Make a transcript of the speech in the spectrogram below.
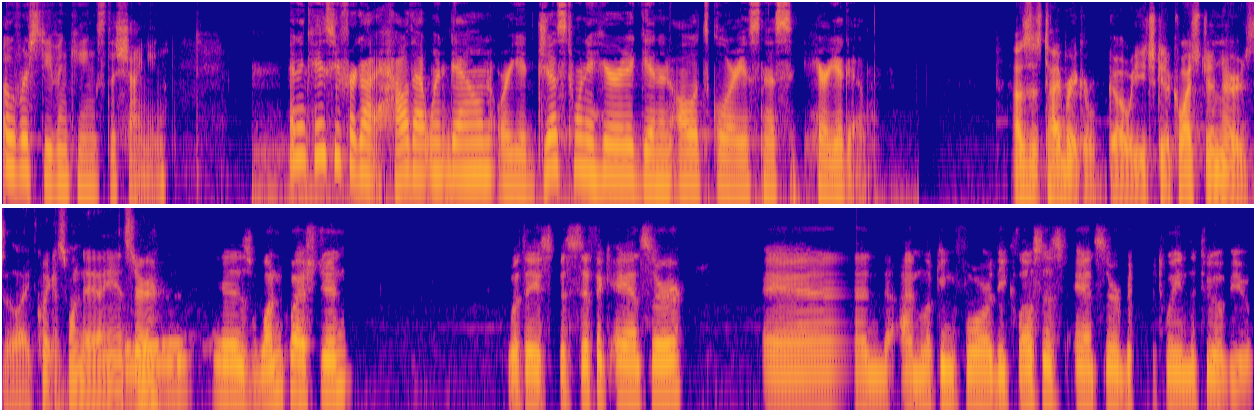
over Stephen King's The Shining. And in case you forgot how that went down, or you just want to hear it again in all its gloriousness, here you go. How does this tiebreaker go? We each get a question, or is it like quickest one to answer? There is one question with a specific answer, and I'm looking for the closest answer between the two of you.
